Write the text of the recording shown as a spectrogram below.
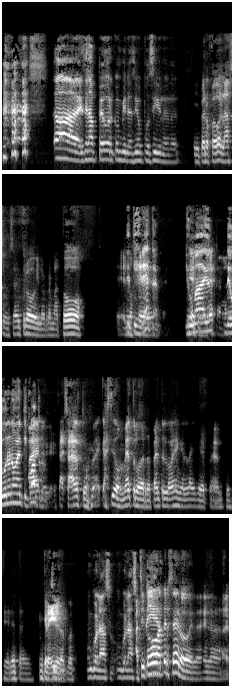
ah, esa es la peor combinación posible, ¿verdad? Sí, pero fue golazo, un centro y lo remató. Eh, de tijereta. y un más de, 1.94. Exacto, casi dos metros, de repente lo ves en el aire, en tijereta. Increíble. pues. Un golazo, un golazo. Así todo va tercero en la, en la,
